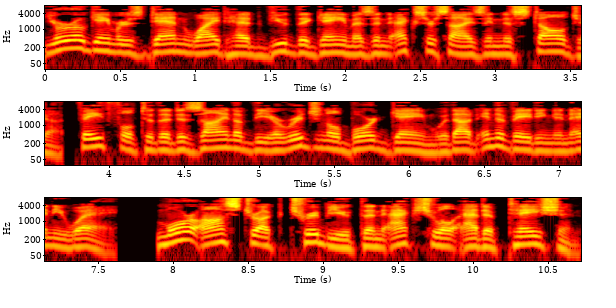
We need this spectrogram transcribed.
Eurogamer's Dan Whitehead viewed the game as an exercise in nostalgia, faithful to the design of the original board game without innovating in any way, more awestruck tribute than actual adaptation.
